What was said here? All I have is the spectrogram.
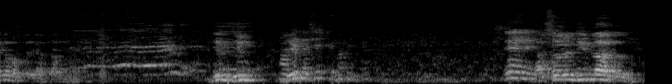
तो फक्त जास्त जिम जिम. ए, असं जाम खाल्लाय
